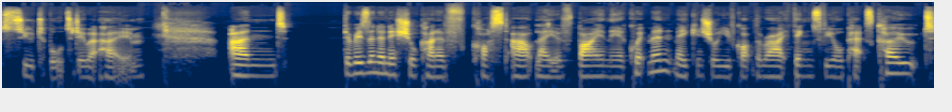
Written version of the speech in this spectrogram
suitable to do at home. And there is an initial kind of cost outlay of buying the equipment, making sure you've got the right things for your pet's coat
